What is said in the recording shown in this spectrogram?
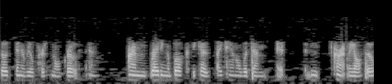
So it's been a real personal growth and I'm writing a book because I channel with them it, currently also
